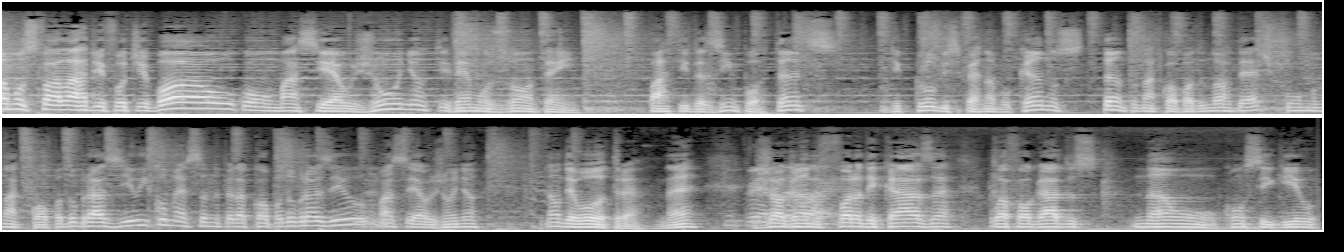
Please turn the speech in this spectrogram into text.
Vamos falar de futebol com o Maciel Júnior. Tivemos ontem partidas importantes de clubes pernambucanos, tanto na Copa do Nordeste como na Copa do Brasil. E começando pela Copa do Brasil, Maciel Júnior não deu outra, né? Jogando fora de casa, o Afogados não conseguiu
